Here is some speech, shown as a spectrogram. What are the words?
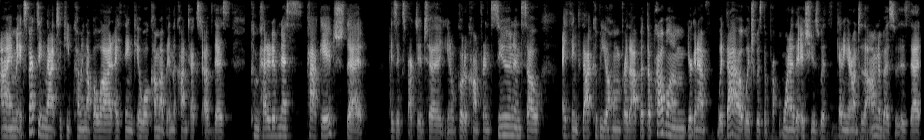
I'm expecting that to keep coming up a lot. I think it will come up in the context of this competitiveness package that is expected to, you know, go to conference soon. And so I think that could be a home for that. But the problem you're going to have with that, which was the one of the issues with getting it onto the omnibus, is that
